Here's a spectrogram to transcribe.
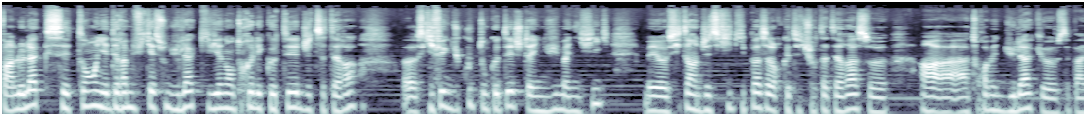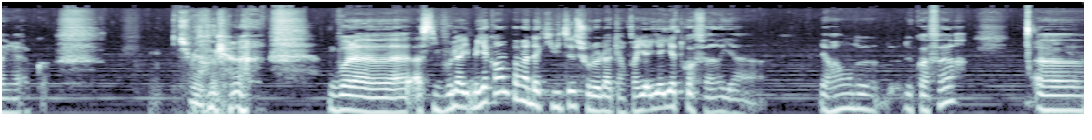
enfin, le lac s'étend. Il y a des ramifications du lac qui viennent entre les cottages, etc. Euh, ce qui fait que du coup, de ton cottage, t'as une vue magnifique. Mais euh, si t'as un jet ski qui passe alors que t'es sur ta terrasse euh, à, à 3 mètres du lac, c'est pas agréable, quoi. Tu m'étonnes. Donc, voilà, euh, à ce niveau-là. Mais il y a quand même pas mal d'activités sur le lac. hein. Enfin, il y a, de quoi faire. Il y a, vraiment de, quoi faire. Euh,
